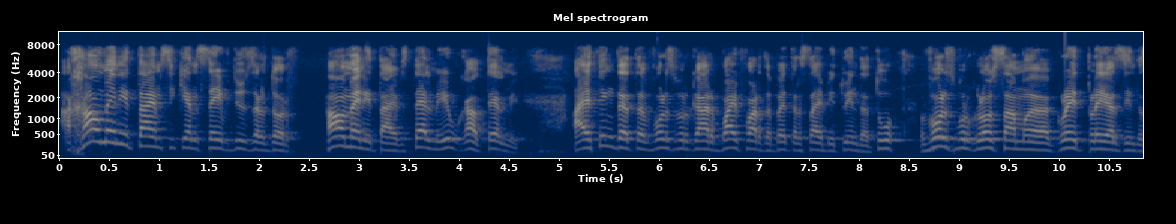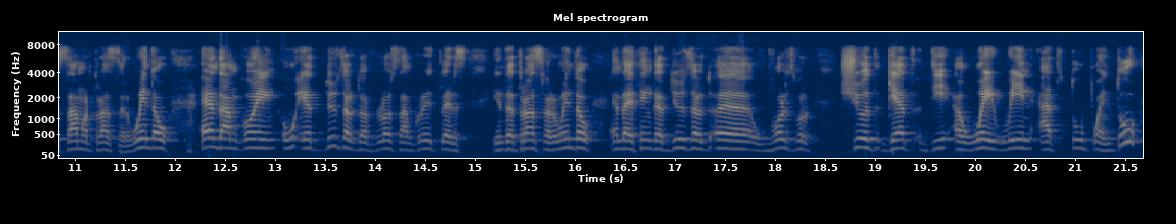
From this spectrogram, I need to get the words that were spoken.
How many times he can save Dusseldorf? How many times? Tell me, you how? Tell me. I think that uh, Wolfsburg are by far the better side between the two. Wolfsburg lost some uh, great players in the summer transfer window, and I'm going. Uh, Düsseldorf lost some great players in the transfer window, and I think that Düsseldorf, uh, Wolfsburg should get the away win at 2.2.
